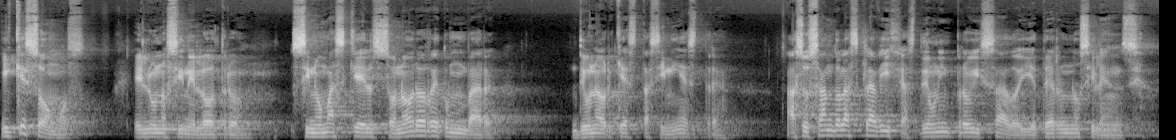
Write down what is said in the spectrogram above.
¿Y qué somos, el uno sin el otro, sino más que el sonoro retumbar de una orquesta siniestra, asusando las clavijas de un improvisado y eterno silencio?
